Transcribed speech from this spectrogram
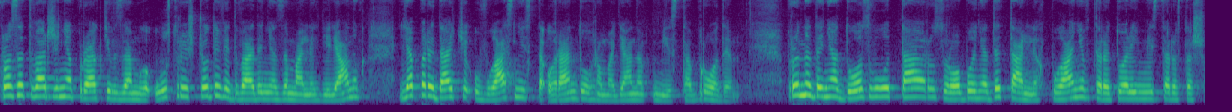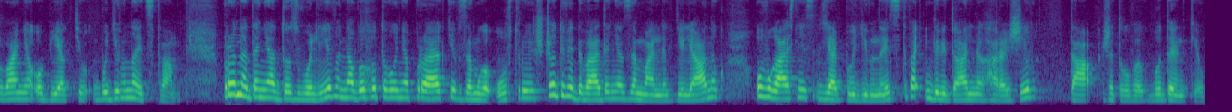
Про затвердження проєктів землеустрою щодо відведення земельних ділянок для передачі у власність та оренду громадянам міста Броди. Про надання дозволу та розроблення детальних планів території міста розташування об'єктів будівництва. Про надання дозволів на виготовлення проєктів землеустрою щодо відведення земельних ділянок у власність для будівництва індивідуальних гаражів та житлових будинків,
